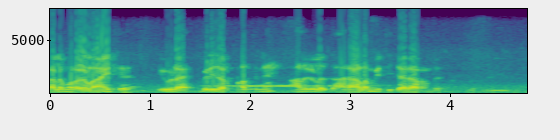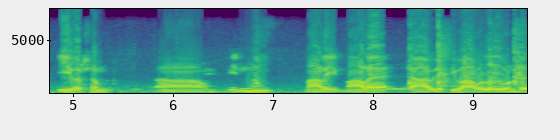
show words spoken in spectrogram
തലമുറകളായിട്ട് ഇവിടെ ബലിതർപ്പണത്തിന് ആളുകൾ ധാരാളം എത്തിച്ചേരാറുണ്ട്. ഈ വർഷം ഇന്നും നാളെയും. നാളെ രാവിലേക്ക് വാവുള്ളത് കൊണ്ട്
